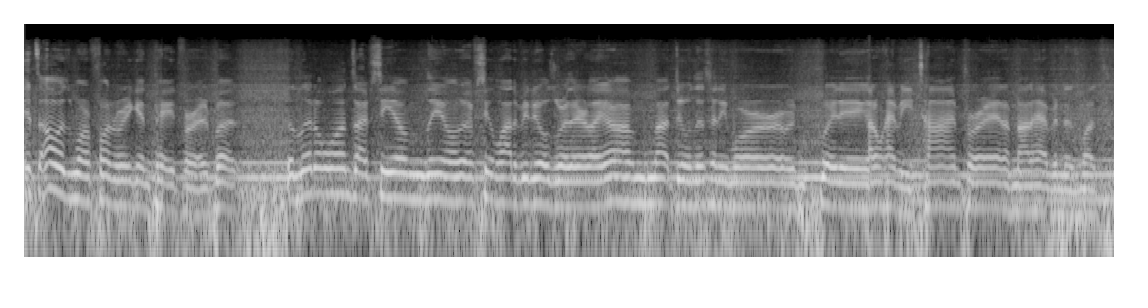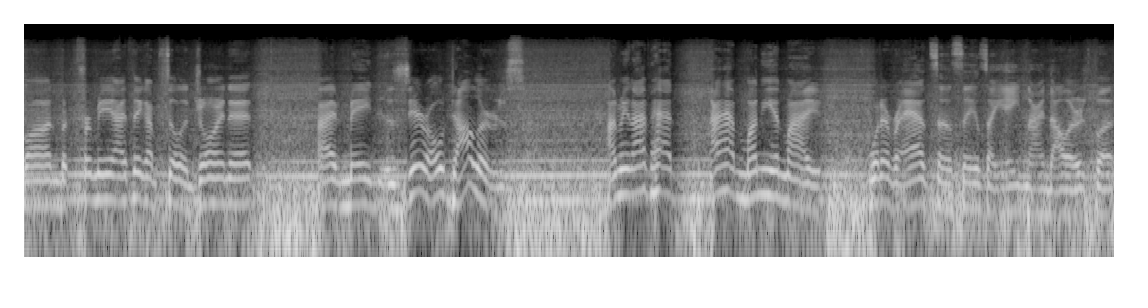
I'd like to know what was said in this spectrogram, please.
It's always more fun when you're getting paid for it but the little ones i've seen them you know i've seen a lot of videos where they're like oh, i'm not doing this anymore i'm quitting i don't have any time for it i'm not having as much fun. But for me i think i'm still enjoying it. I've made zero dollars I mean, I've had, I have money in my whatever AdSense thing. It's like eight, nine dollars, but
